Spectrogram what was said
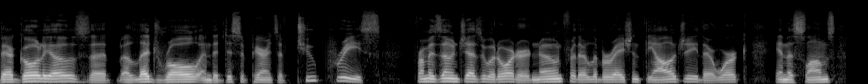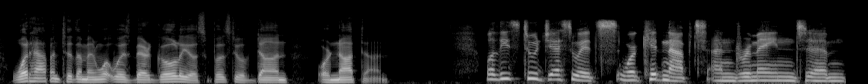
Bergoglio's uh, alleged role in the disappearance of two priests from his own Jesuit order, known for their liberation theology, their work in the slums. What happened to them and what was Bergoglio supposed to have done or not done? Well, these two Jesuits were kidnapped and remained um,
